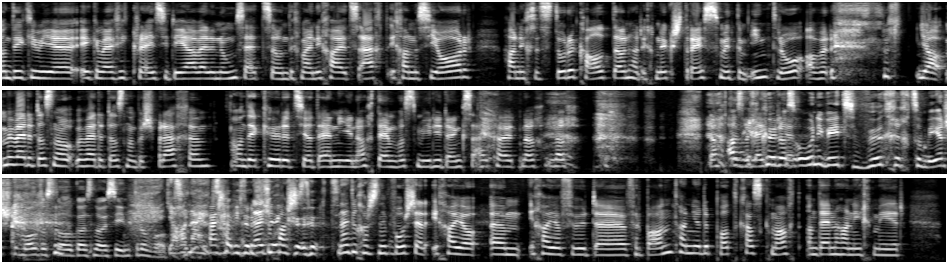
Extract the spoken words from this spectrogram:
und irgendwie irgendwelche crazy Ideen umsetzen. Und ich meine, ich habe jetzt echt, ich habe ein Jahr, habe ich es jetzt durchgehalten und hatte ich nicht Stress mit dem Intro, aber ja, wir werden das noch, wir werden das noch besprechen. Und ihr hört es ja dann, je nachdem, was Miri dann gesagt hat, nach, nach also ich höre das ohne Witz wirklich zum ersten Mal, dass da ein neues Intro wird. Ja, nein, weißt, ich nein, du kannst es, nein, du kannst es nicht vorstellen. Ich habe ja, ähm, ich habe ja für den Verband habe ja den Podcast gemacht. Und dann habe ich mir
